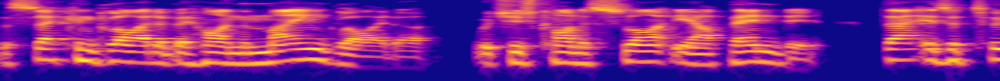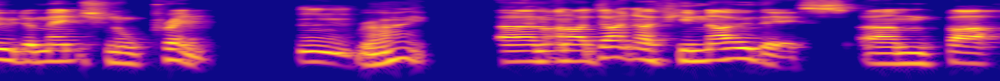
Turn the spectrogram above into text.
the second glider behind the main glider which is kind of slightly upended that is a two dimensional print Mm. Right. Um, and I don't know if you know this, um, but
